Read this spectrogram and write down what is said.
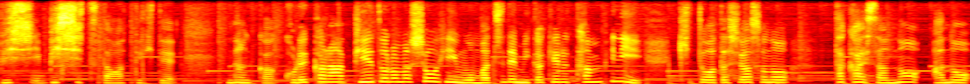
ビシビシ伝わってきてなんかこれからピエトロの商品を街で見かけるたんびにきっと私はその高橋さんのあの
